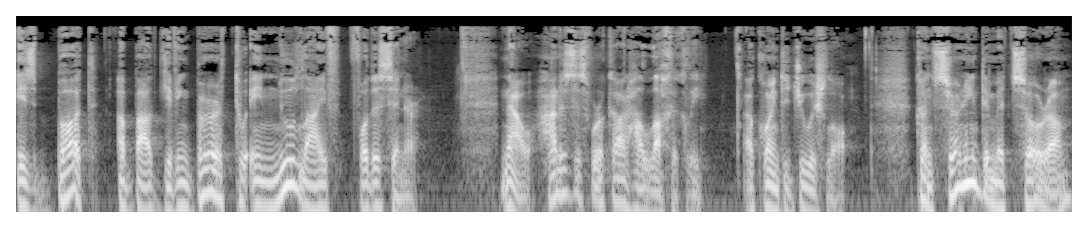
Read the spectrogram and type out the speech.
is but about giving birth to a new life for the sinner. Now, how does this work out halachically, according to Jewish law? Concerning the Metzora,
